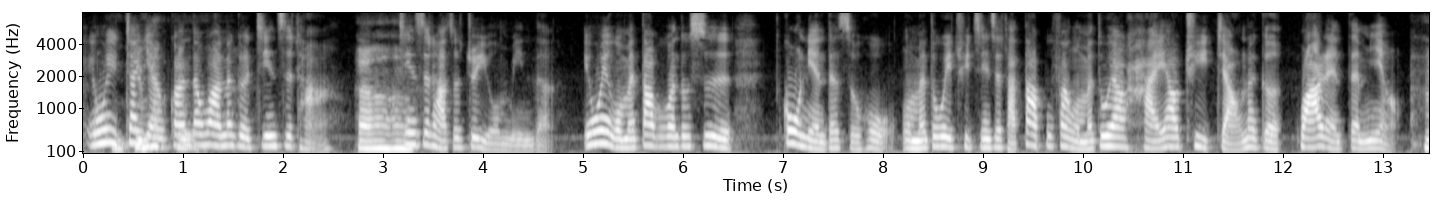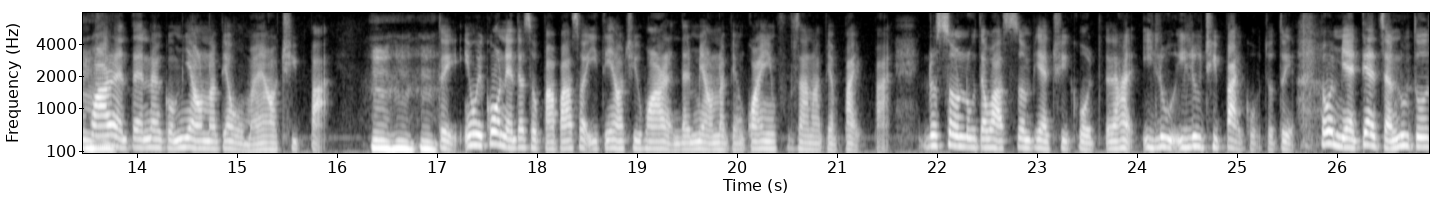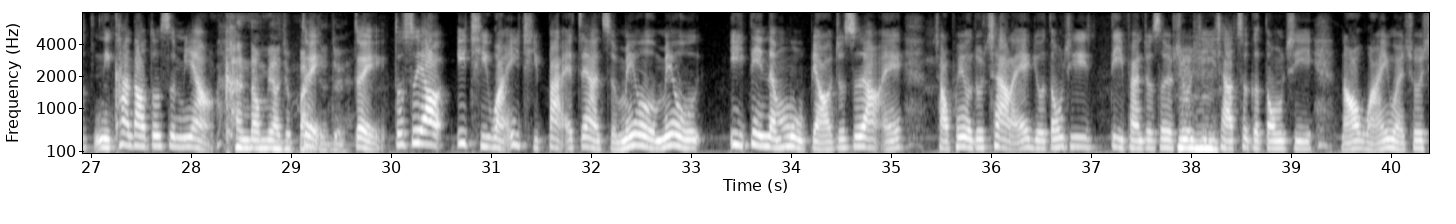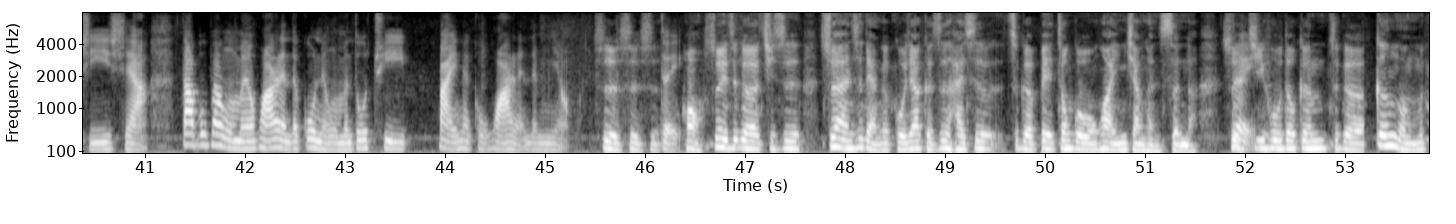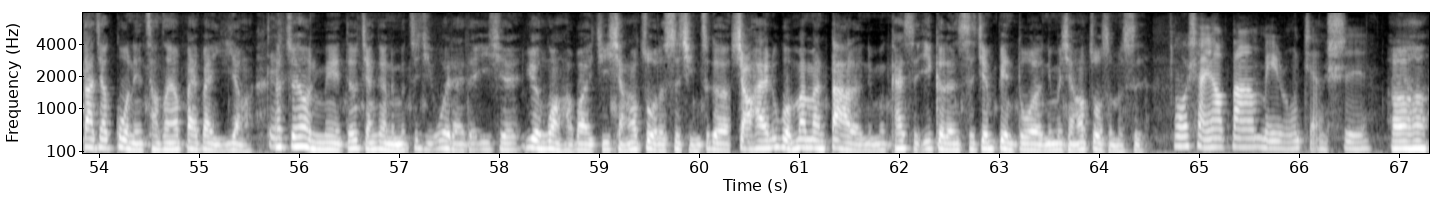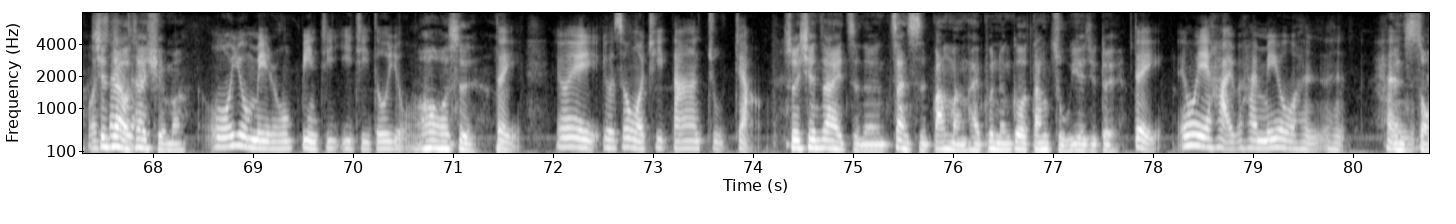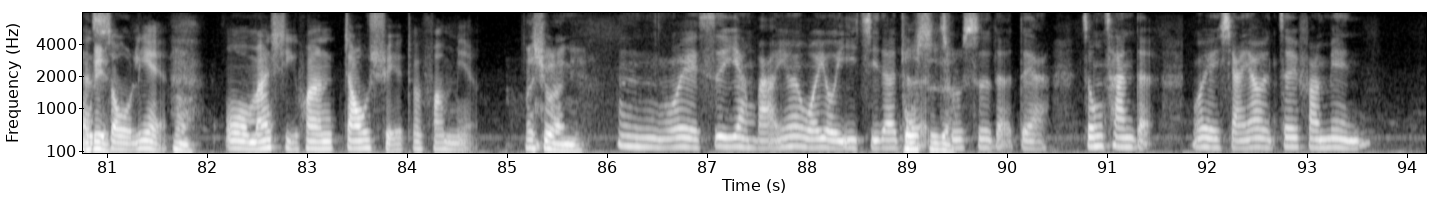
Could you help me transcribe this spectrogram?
因为在阳关的话，那个金字塔，啊，金字塔是最有名的，因为我们大部分都是过年的时候，我们都会去金字塔，大部分我们都要还要去找那个华人的庙，华人的那个庙那边我们要去拜。嗯嗯嗯，对，因为过年的时候，爸爸说一定要去华人的庙那边，观音菩萨那边拜拜。如顺路的话，顺便去过，然后一路一路去拜过就对了。因为缅甸整路都你看到都是庙，看到庙就拜，对对对？对，都是要一起玩一起拜，哎，这样子没有没有一定的目标，就是要哎小朋友都下来，哎有东西地方就是休息一下，吃个东西，然后玩一玩休息一下。大部分我们华人的过年，我们都去拜那个华人的庙。是是是，对哦，所以这个其实虽然是两个国家，可是还是这个被中国文化影响很深了、所以对几乎都跟这个跟我们大家过年常常要拜拜一样啊。那最后你们也都讲讲你们自己未来的一些愿望好不好，以及想要做的事情。这个小孩如果慢慢大了，你们开始一个人时间变多了，你们想要做什么事？我想要当美容讲师，啊，我现在有在在学吗？我有美容丙级、乙级都有。哦，是，对，因为有时候我去当助教，所以现在只能暂时帮忙，还不能够当主业，就对。对，因为还还没有很很很很熟练熟练。嗯，我蛮喜欢教学这方面。那秀兰你嗯，我也是一样吧，因为我有一级的厨师的厨师的，对啊，中餐的，我也想要这方面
